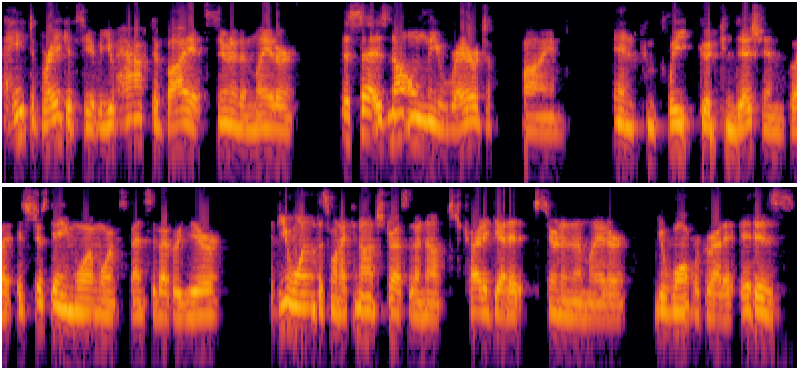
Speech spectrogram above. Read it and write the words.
I hate to break it to you, but you have to buy it sooner than later. This set is not only rare to find in complete good condition, but it's just getting more and more expensive every year. If you want this one, I cannot stress it enough to try to get it sooner than later. You won't regret it. It is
